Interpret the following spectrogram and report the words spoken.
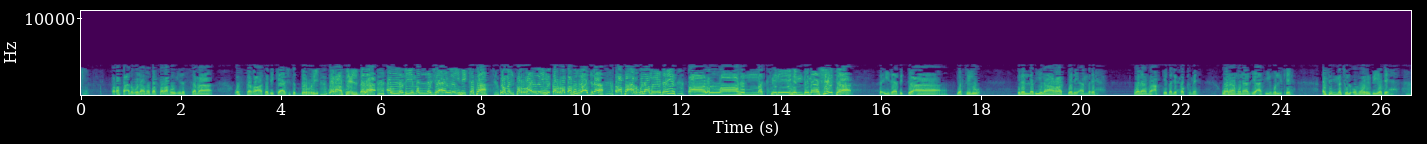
فرفع الغلام بصره إلى السماء واستغاث بكاشف الضر ورافع البلاء الذي من لجأ إليه كفاه ومن فر إليه قربه وادناه رفع الغلام يديه قال اللهم اكفنيهم بما شئت. فإذا بالدعاء يصل إلى الذي لا راد لأمره ولا معقب لحكمه ولا منازع في ملكه أزمة الأمور بيده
